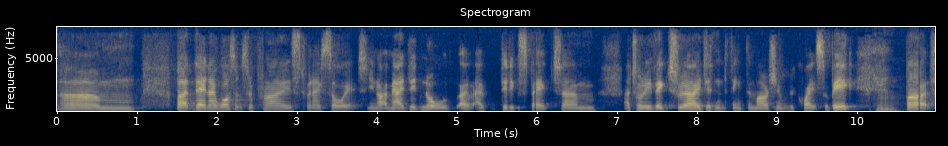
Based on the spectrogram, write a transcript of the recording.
Um, but then I wasn't surprised when I saw it. You know, I mean, I did know, I, I did expect um, a Tory victory. I didn't think the margin would be quite so big. But,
